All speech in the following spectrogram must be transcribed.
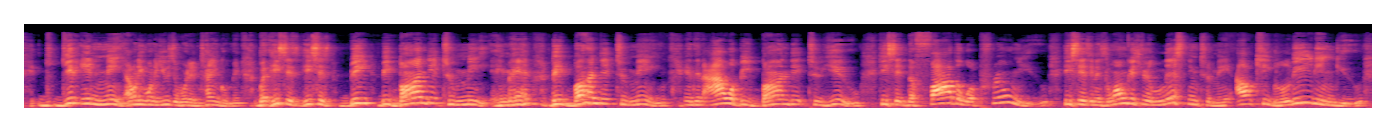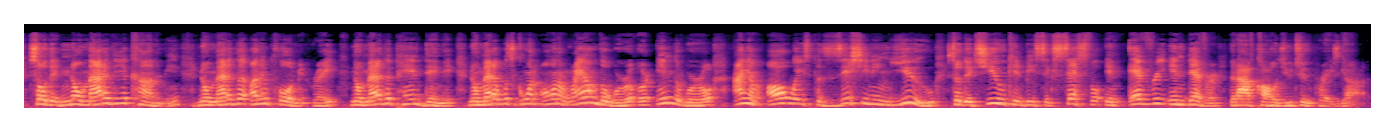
get in me. I don't even want to use the word entanglement, but he says, he says, be, be bonded to me. Amen. Be bonded to me. And then I will be bonded to you. He said, the Father will prune you. He says, and as long as you're listening to me, I'll keep leading you so that no matter the economy, no matter the unemployment rate, no matter the pandemic, no matter what's going on around the world or in the world, I am always positioning you so that you can be successful in every endeavor that I've called you to. Praise God.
